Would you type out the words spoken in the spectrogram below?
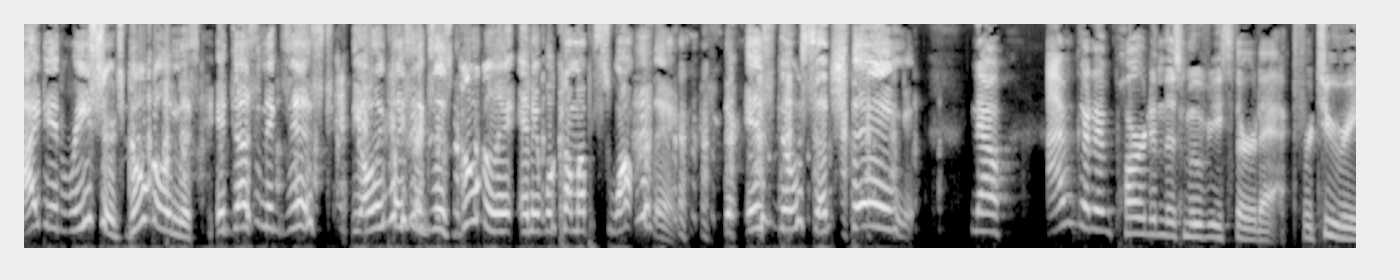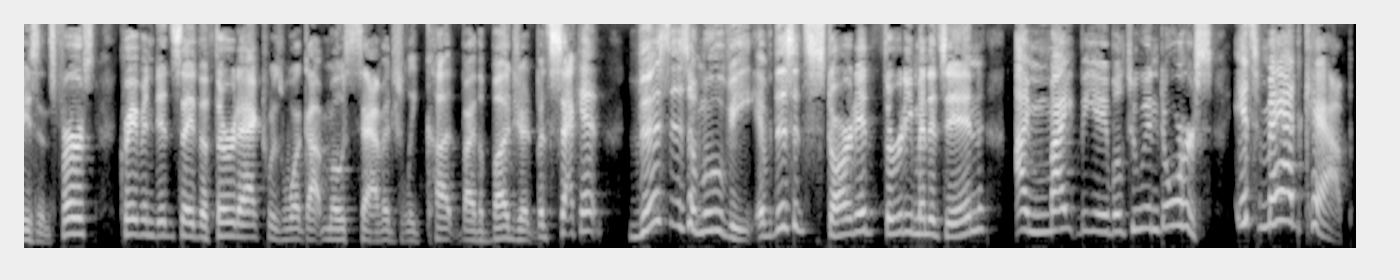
I did research googling this. It doesn't exist. The only place it exists, Google it, and it will come up Swamp Thing. There is no such thing. Now, I'm gonna pardon this movie's third act for two reasons. First, Craven did say the third act was what got most savagely cut by the budget, but second, this is a movie. If this had started 30 minutes in, I might be able to endorse. It's madcap.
